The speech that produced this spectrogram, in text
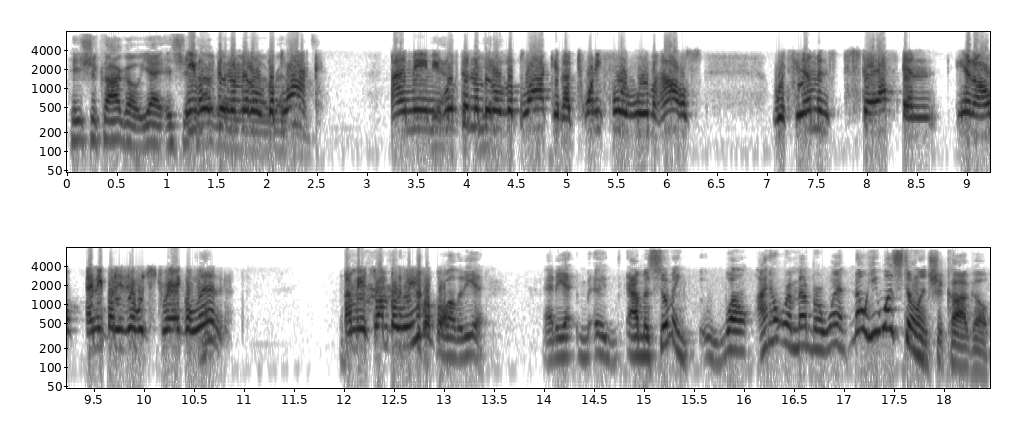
His Chicago. Yeah, his he lived in the middle of the uh, block. I mean, he Yeah, lived in the middle yeah. of the block in a 24 room house with him and staff and, you know, anybody that would straggle in. I mean, it's unbelievable. Well, he, and he, I'm assuming. Well, I don't remember when. No, he was still in Chicago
